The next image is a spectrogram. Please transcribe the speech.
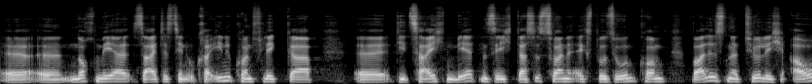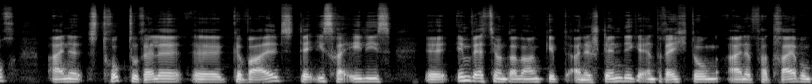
äh, äh, noch mehr seit es den Ukraine-Konflikt gab. Äh, die Zeichen mehrten sich, dass es zu einer Explosion kommt, weil es natürlich auch eine strukturelle äh, Gewalt der Israelis im Westjordanland gibt eine ständige Entrechtung, eine Vertreibung.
